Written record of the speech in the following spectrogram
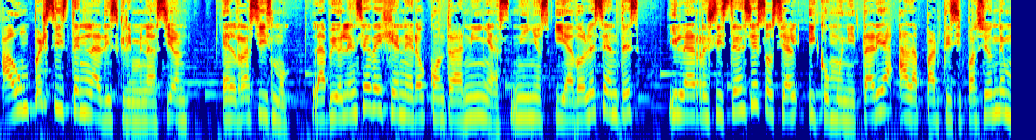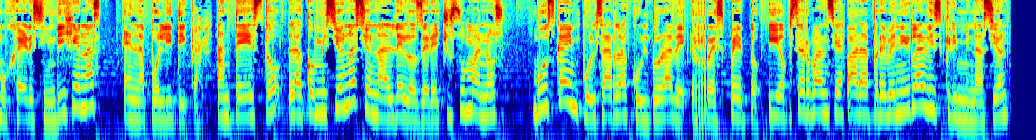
Aún persisten la discriminación, el racismo, la violencia de género contra niñas, niños y adolescentes y la resistencia social y comunitaria a la participación de mujeres indígenas en la política. Ante esto, la Comisión Nacional de los Derechos Humanos busca impulsar la cultura de respeto y observancia para prevenir la discriminación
